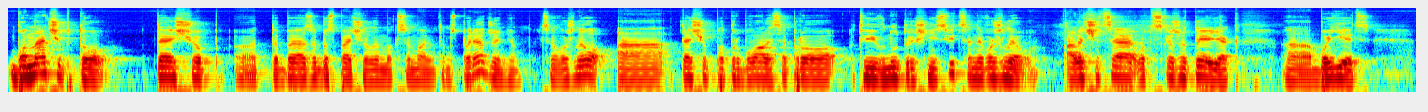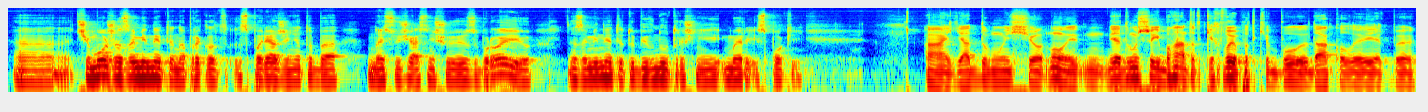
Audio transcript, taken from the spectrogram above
Бо начебто те, щоб е, тебе забезпечили максимальним там спорядженням, це важливо. А те, щоб потурбувалися про твій внутрішній світ, це не важливо. Але чи це, от скажи ти, як е, боєць, чи може замінити, наприклад, спорядження тебе найсучаснішою зброєю, замінити тобі внутрішній мир і спокій? А, я думаю, що ну, я думаю, що і багато таких випадків було, да, коли якби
